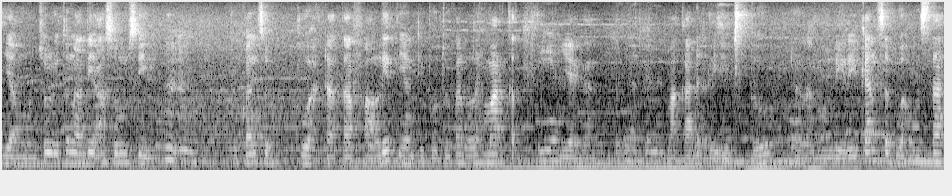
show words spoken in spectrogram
yang muncul itu nanti asumsi Mm-mm. bukan sebuah data valid yang dibutuhkan oleh market Iya. kan benar benar maka dari itu dalam mendirikan sebuah usaha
